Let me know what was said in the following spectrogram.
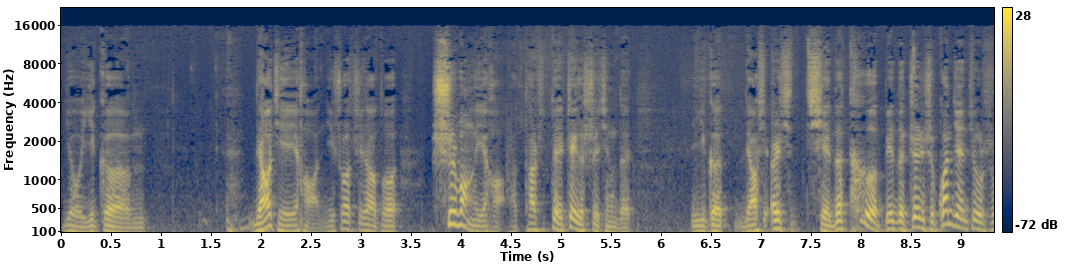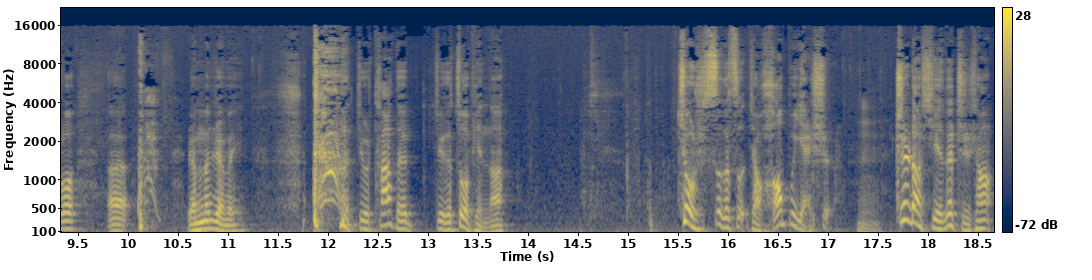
有一个了解也好，你说是叫做失望也好，他是对这个事情的一个了解，而且写的特别的真实。关键就是说，呃，人们认为，就是他的这个作品呢，就是四个字，叫毫不掩饰。嗯，知道写在纸上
